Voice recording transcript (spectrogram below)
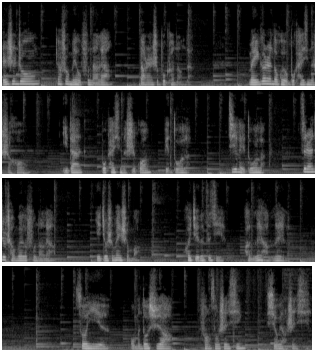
人生中要说没有负能量，当然是不可能的。每个人都会有不开心的时候，一旦不开心的时光。变多了，积累多了，自然就成为了负能量。也就是为什么会觉得自己很累很累了。所以，我们都需要放松身心，休养生息，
